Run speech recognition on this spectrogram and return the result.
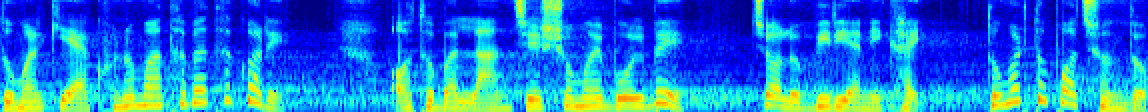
তোমার কি এখনও মাথা ব্যথা করে? অথবা লাঞ্চের সময় বলবে, চলো বিরিয়ানি খাই, তোমার তো পছন্দ।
